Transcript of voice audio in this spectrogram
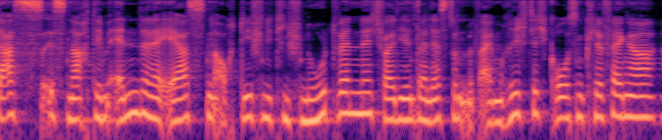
Das ist nach dem Ende der ersten auch definitiv notwendig, weil die hinterlässt uns mit einem richtig großen Cliffhanger.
